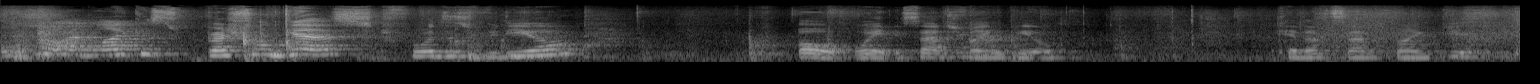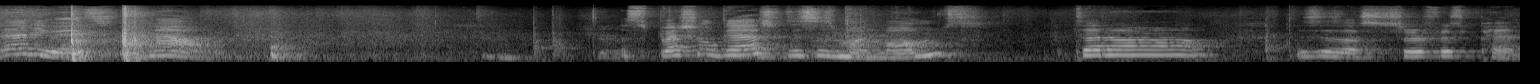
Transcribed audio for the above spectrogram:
Also, I'd like a special guest for this video. Oh, wait. Satisfying peel. Okay, that's satisfying. Anyways, now. A special guest. This is my mom's. Ta-da! This is a Surface Pen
